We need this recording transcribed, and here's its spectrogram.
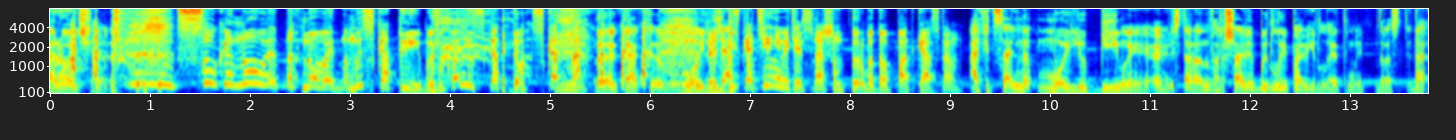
Короче. Сука, новое, новое, мы скоты, мы буквально скоты, два скота. Э, как мой Друзья, люби... скотинивайтесь с нашим Турботоп подкастом. Официально мой любимый ресторан в Варшаве «Быдло и повидло». Это мы. Здравствуйте, да.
